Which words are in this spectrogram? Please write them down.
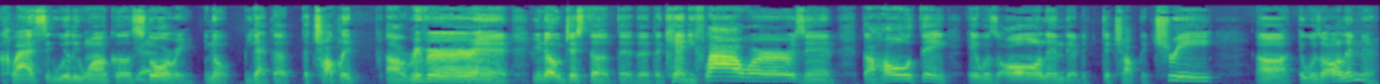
classic Willy Wonka Yes. story. You know, you got the the chocolate uh, river and you know just the, the the the candy flowers and the whole thing. It was all in there. The, the chocolate tree, uh, it was all in there.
